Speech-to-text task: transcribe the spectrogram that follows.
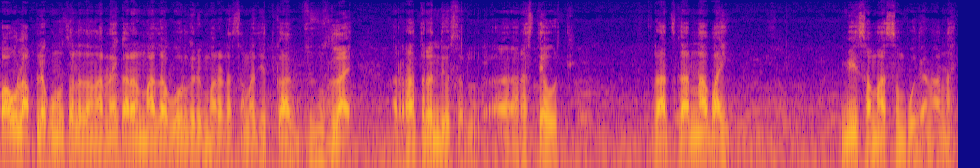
पाऊल आपल्याकडून उचललं जाणार नाही. कारण माझा गोरगरीब मराठा समाज इतका झुंजला आहे रात्रंदिवस रस्त्यावरती. राजकारणापायी मी समाज संपू देणार नाही.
